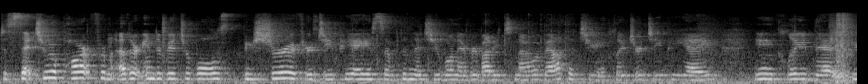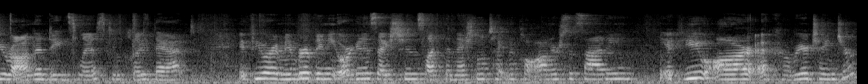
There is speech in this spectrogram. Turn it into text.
to set you apart from other individuals. Be sure if your GPA is something that you want everybody to know about, that you include your GPA. You include that if you're on the dean's list, include that. If you are a member of any organizations like the National Technical Honor Society, if you are a career changer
